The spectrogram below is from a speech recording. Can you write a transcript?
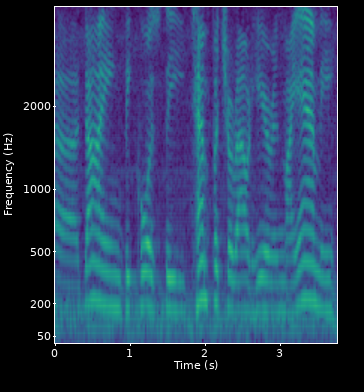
uh, dying because the temperature out here in Miami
